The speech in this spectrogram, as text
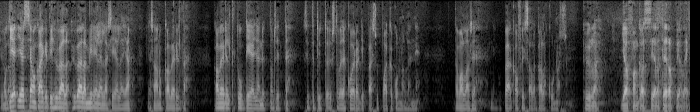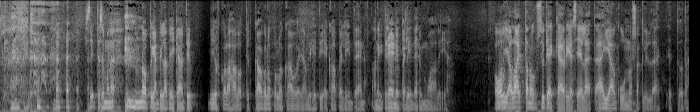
kyllä. Mutta Jesse on kaiketi hyvällä, hyvällä mielellä siellä ja, ja saanut kaverilta, kaverilta tukea ja nyt on sitten, sitten tyttöystävä ja koirakin päässyt paikkakunnalle, niin tavallaan se niin back office alkaa olla kunnossa. Kyllä. Jaffan kanssa siellä terapialenkki. sitten semmoinen nopeampi läpikäynti Viuhkola aloitti kaukolopallo kauan ja oli heti eka peliin tehnyt, ainakin treenipeliin tehnyt maaliin. Ja on ja laittanut sykekäyriä siellä, että äijä on kunnossa kyllä, että et tuota,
